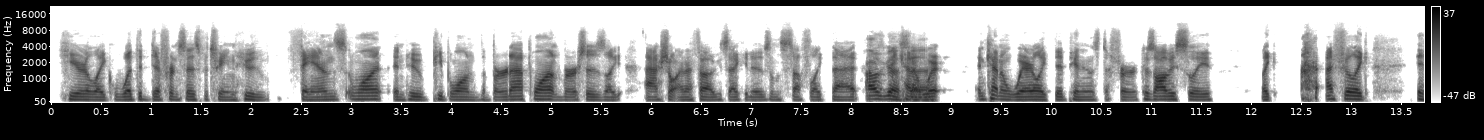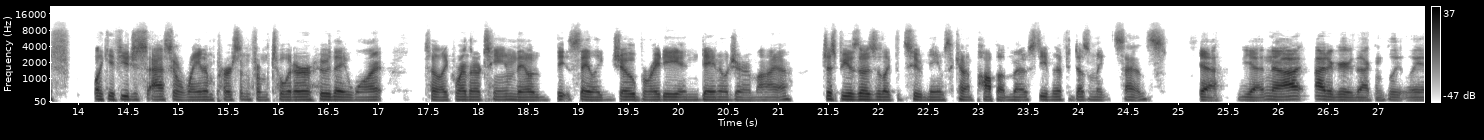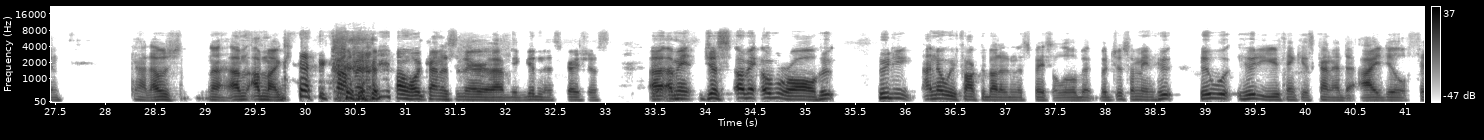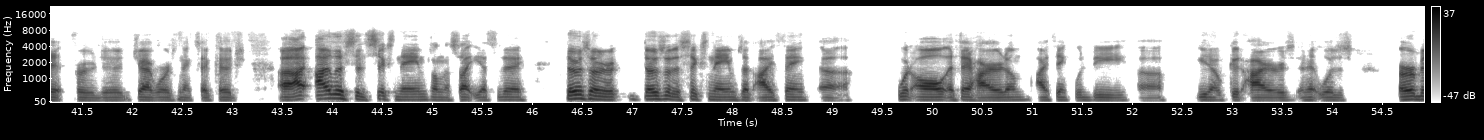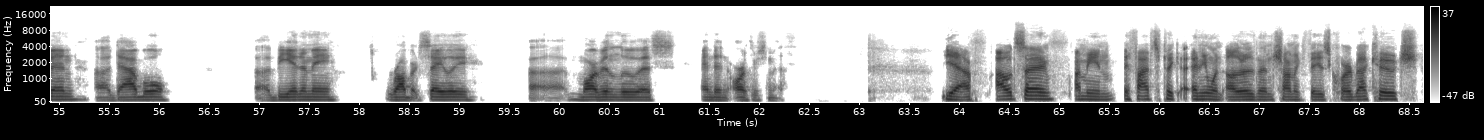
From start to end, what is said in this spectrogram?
hear like what the difference is between who fans want and who people on the Bird app want versus like actual NFL executives and stuff like that, I was gonna kind of where and kind of where like the opinions differ. Because obviously, like I feel like if like if you just ask a random person from Twitter who they want to like run their team, they would be, say like Joe Brady and Daniel Jeremiah, just because those are like the two names that kind of pop up most, even if it doesn't make sense. yeah, yeah. No, I, I'd agree with that completely. And God, I was no, I'm I'm not comment on what kind of scenario that'd be. Goodness gracious. Uh, I mean, just I mean, overall, who who do you? I know we've talked about it in the space a little bit, but just I mean, who who who do you think is kind of the ideal fit for the Jaguars' next head coach? Uh, I I listed six names on the site yesterday. Those are those are the six names that I think uh, would all, if they hired them, I think would be uh, you know good hires. And it was Urban, uh, Daboll, uh, Bieniemy, Robert Saleh, uh, Marvin Lewis, and then Arthur Smith. Yeah, I would say. I mean, if I have to pick anyone other than Sean McVay's quarterback coach,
